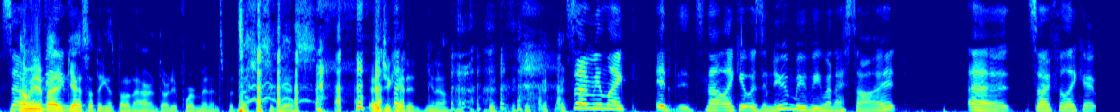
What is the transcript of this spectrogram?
So I mean, if I had guessed, I think it's about an hour and thirty-four minutes. But that's just a guess. Educated, you know. so I mean, like it, it's not like it was a new movie when I saw it. Uh, so I feel like I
